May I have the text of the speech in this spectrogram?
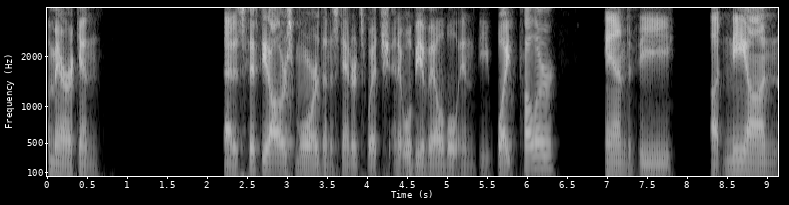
American. That is $50 more than a standard Switch, and it will be available in the white color and the uh, neon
